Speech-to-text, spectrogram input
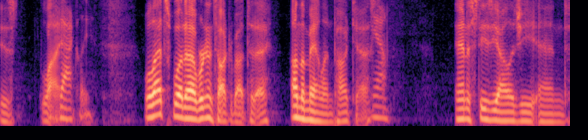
is lying. Exactly. Well, that's what uh, we're going to talk about today on the Mail In podcast. Yeah. Anesthesiology and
